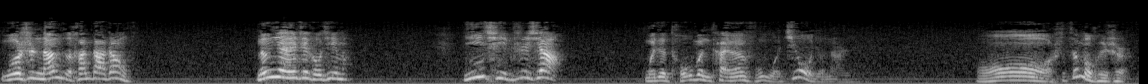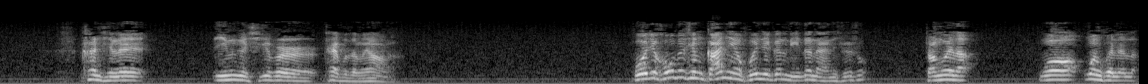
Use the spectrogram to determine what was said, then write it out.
我是男子汉大丈夫，能咽下这口气吗？一气之下，我就投奔太原府我舅舅那儿去。哦，是这么回事。看起来你那个媳妇儿太不怎么样了。伙计侯德庆赶紧回去跟李大奶奶学说：“掌柜的，我问回来了。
